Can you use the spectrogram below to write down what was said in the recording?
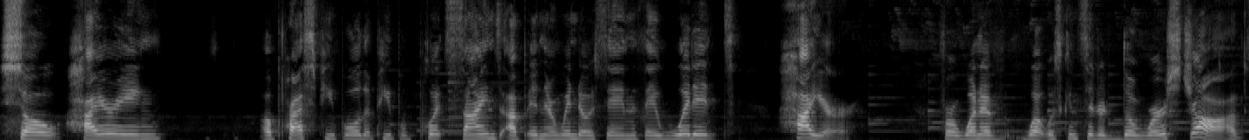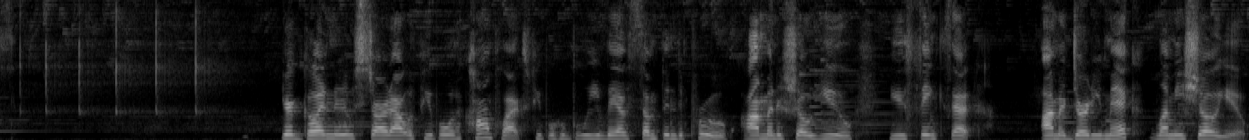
So, hiring oppressed people, that people put signs up in their windows saying that they wouldn't hire for one of what was considered the worst jobs you're going to start out with people with a complex, people who believe they have something to prove. I'm going to show you. You think that I'm a dirty Mick? Let me show you.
